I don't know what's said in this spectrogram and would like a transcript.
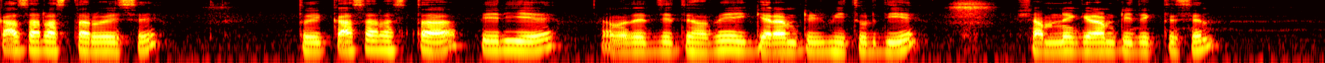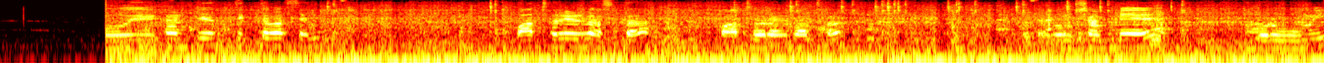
কাঁচা রাস্তা রয়েছে। তো এই কাঁচা রাস্তা পেরিয়ে আমাদের যেতে হবে এই গ্রামটির ভিতর দিয়ে। সামনে গ্রামটি দেখতেছেন। তো এখানটা দেখতে পাচ্ছেন পাথরের রাস্তা, পাথর আর মাথা এবং সামনে মরুভূমি।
